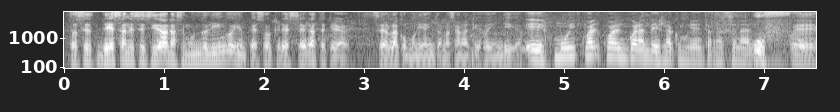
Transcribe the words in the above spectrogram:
Entonces, de esa necesidad nace Mundo Lingo y empezó a crecer hasta crear, ser la comunidad internacional que es hoy en día. Es muy, ¿cuál, cuál grande es la comunidad internacional? Uf, eh,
